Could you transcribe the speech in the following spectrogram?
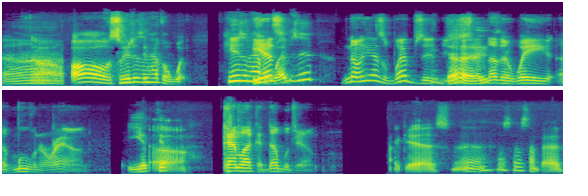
Uh, Oh, oh, so he doesn't have a we- he doesn't have He a has- web zip. No, he has a web zip. He It's just does. another way of moving around, yep. yep. Oh, kind of like a double jump. I guess Eh, that's, that's not bad.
